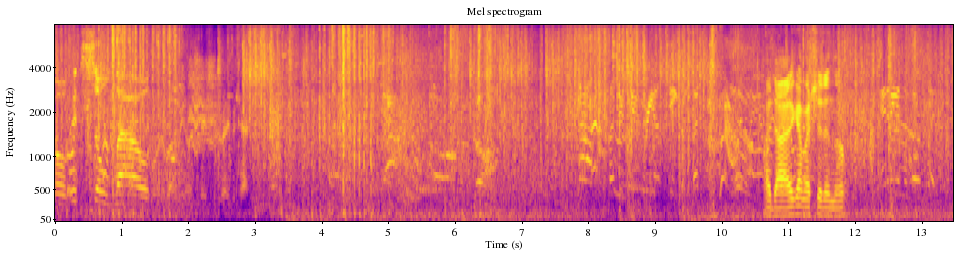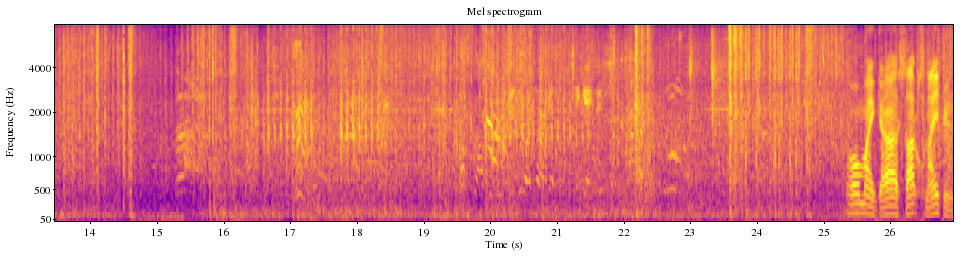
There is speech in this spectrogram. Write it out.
Oh, it's so loud. I died. I got my shit in though. Oh my god, stop sniping.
